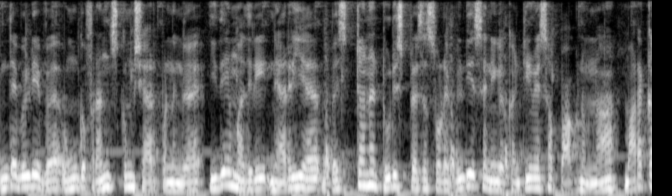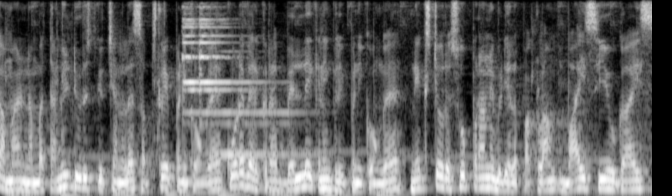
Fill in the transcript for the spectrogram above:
இந்த வீடியோவை உங்கள் ஃப்ரெண்ட்ஸ்க்கும் ஷேர் பண்ணுங்க. இதே மாதிரி நிறைய பெஸ்ட்டான டூரிஸ்ட் பிளேசஸோட வீடியோஸை நீங்கள் கண்டினியூஸாக பார்க்கணும்னா மறக்காம நம்ம தமிழ் டூரிஸ்ட் சேனலை சப்ஸ்கிரைப் பண்ணிக்கோங்க. கூடவே இருக்கிற பெல் ஐக்கனையும் கிளிக் பண்ணிக்கோங்க. நெக்ஸ்ட் ஒரு சூப்பரான வீடியோவில் பார்க்கலாம். பாய் சி யூ காய்ஸ்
